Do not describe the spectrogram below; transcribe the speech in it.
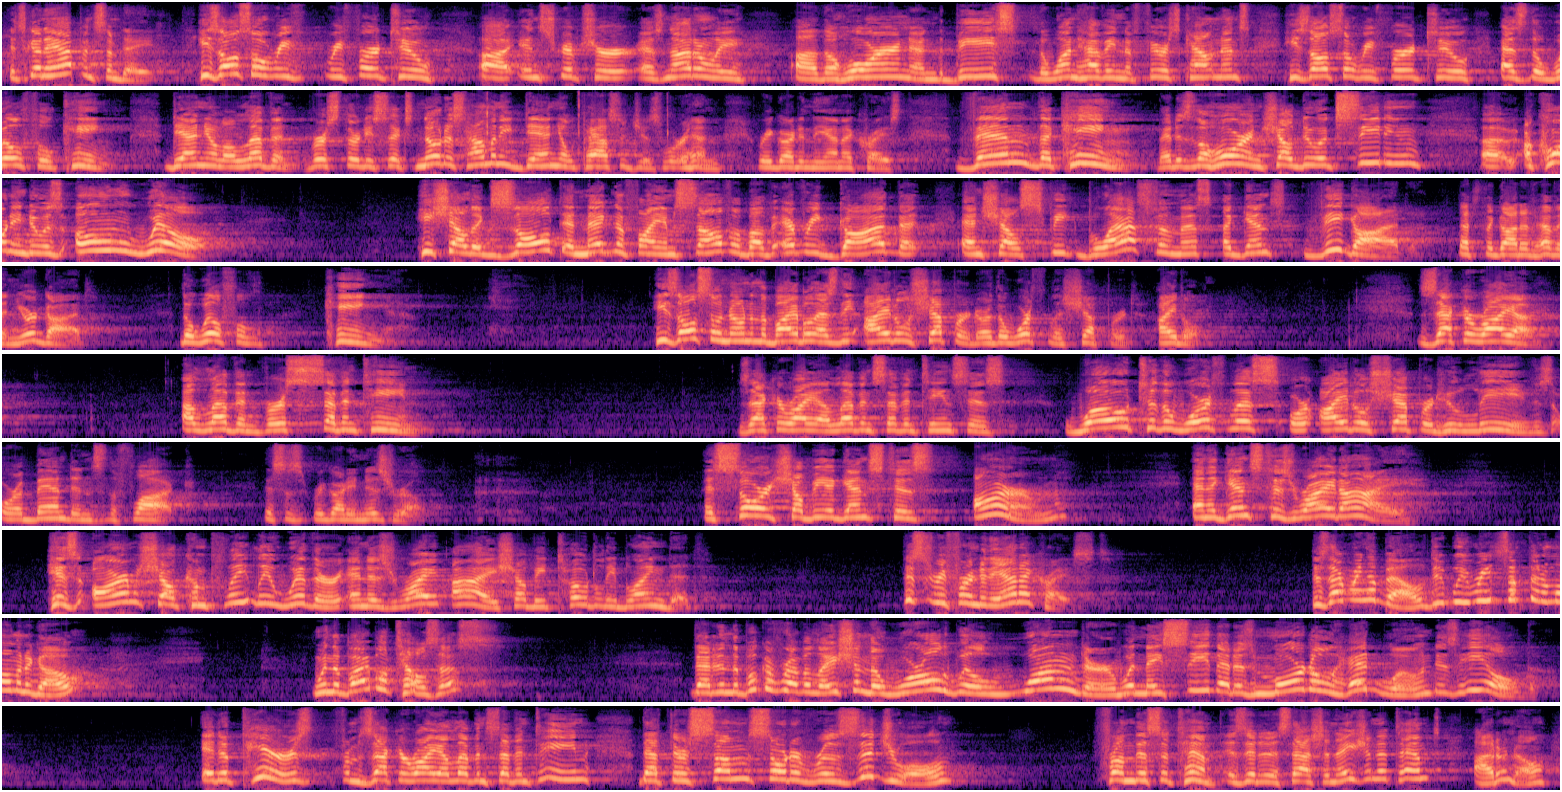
It's going to happen someday. He's also re- referred to uh, in Scripture as not only uh, the horn and the beast, the one having the fierce countenance, he's also referred to as the willful king. Daniel 11, verse 36. Notice how many Daniel passages we're in regarding the Antichrist. Then the king, that is the horn, shall do exceeding uh, according to his own will he shall exalt and magnify himself above every God that, and shall speak blasphemous against the God. That's the God of heaven, your God, the willful king. He's also known in the Bible as the idle shepherd or the worthless shepherd, idle. Zechariah 11, verse 17. Zechariah 11, 17 says, Woe to the worthless or idle shepherd who leaves or abandons the flock. This is regarding Israel. A sword shall be against his arm and against his right eye. His arm shall completely wither and his right eye shall be totally blinded. This is referring to the Antichrist. Does that ring a bell? Did we read something a moment ago? When the Bible tells us that in the book of Revelation, the world will wonder when they see that his mortal head wound is healed. It appears from Zechariah 11 17 that there's some sort of residual from this attempt. Is it an assassination attempt? I don't know.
